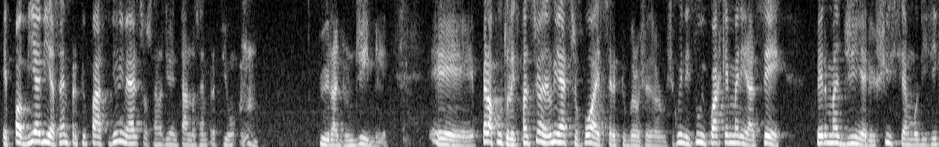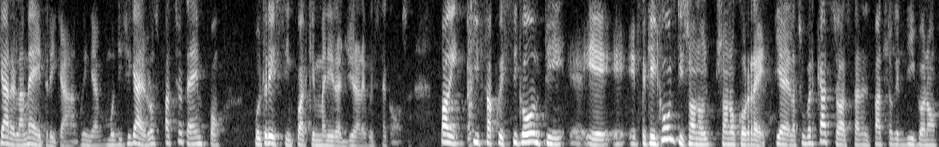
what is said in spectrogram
E poi via via sempre più parti di universo stanno diventando sempre più, più irraggiungibili. E, però appunto l'espansione dell'universo può essere più veloce della luce, quindi tu in qualche maniera se per magia riuscissi a modificare la metrica, quindi a modificare lo spazio-tempo, potresti in qualche maniera girare questa cosa. Poi chi fa questi conti, eh, eh, perché i conti sono, sono corretti, eh, la supercazzola sta nel fatto che dicono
